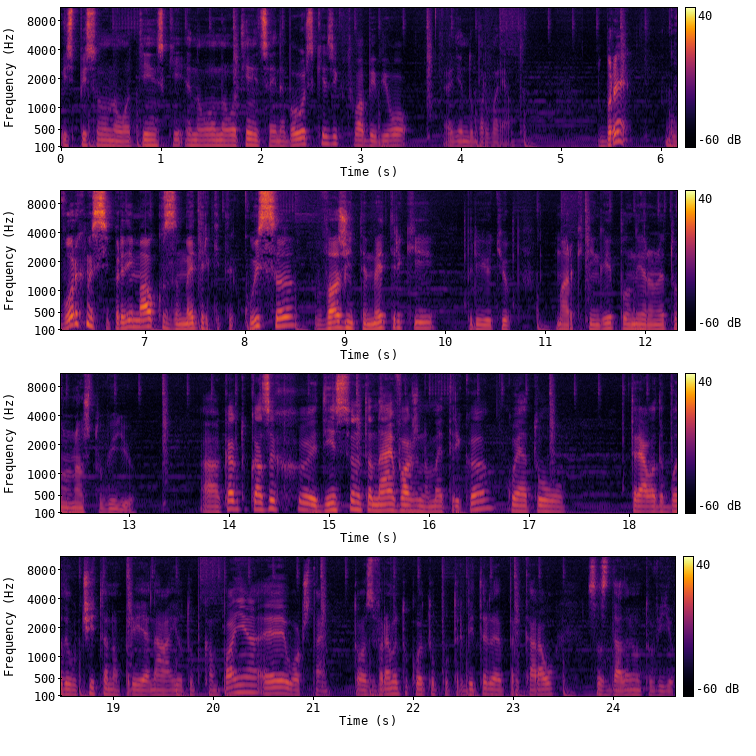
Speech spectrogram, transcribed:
изписано на, латински, на, на латиница и на български язик, това би било един добър вариант. Добре, Говорихме си преди малко за метриките. Кои са важните метрики при YouTube маркетинга и планирането на нашото видео? А, както казах, единствената най-важна метрика, която трябва да бъде отчитана при една YouTube кампания е watch time, т.е. времето, което потребителя е прекарал с даденото видео.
